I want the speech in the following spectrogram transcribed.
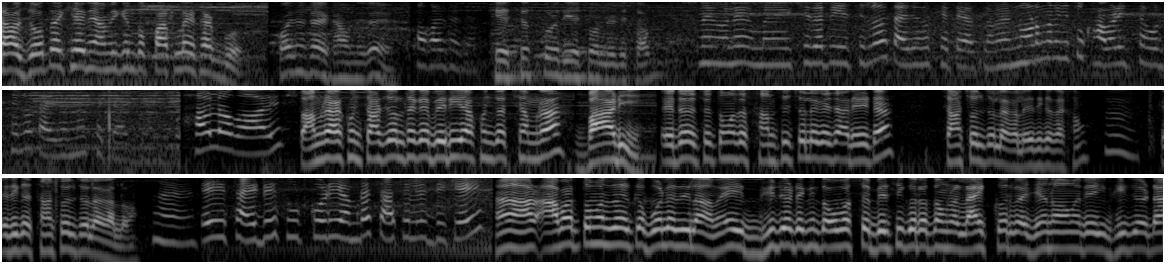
তাও যত খেয়ে নি আমি কিন্তু পাতলাই থাকব। কয়দিন থেকে খাওনি রে? সকাল থেকে। খেয়ে শেষ করে দিয়েছি অলরেডি সব? মানে মানে খিদে পেয়েছিল তাই জন্য খেতে আসলাম। মানে নর্মাল কিছু খাবার ইচ্ছা করছিল তাই জন্য খেতে আসলাম। হ্যালো গাইস তো আমরা এখন চাঁচল থেকে বেরিয়ে এখন যাচ্ছি আমরা বাড়ি। এটা হচ্ছে তোমাদের শামসি চলে গেছে আর এটা চাঁচল চলে গেল। এদিকে দেখাও। এদিকে চাঁচল চলে গেল। হ্যাঁ। এই সাইডে শুট করি আমরা চাচলের দিকেই। হ্যাঁ আর আবার তোমাদেরকে বলে দিলাম এই ভিডিওটা কিন্তু অবশ্যই বেশি করে তোমরা লাইক করবে যেন আমার এই ভিডিওটা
